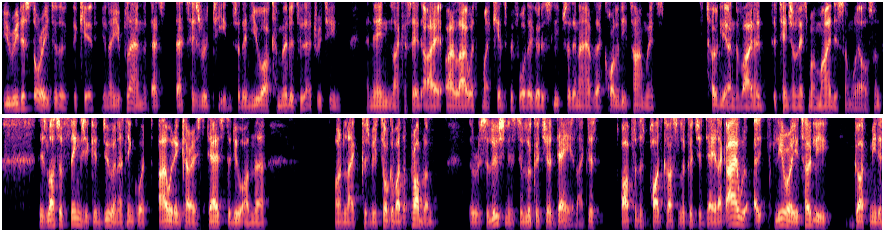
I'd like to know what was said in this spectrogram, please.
you read a story to the, the kid you know you plan that that's that's his routine. So then you are committed to that routine. And then like i said i i lie with my kids before they go to sleep. So then i have that quality time where it's it's totally undivided attention unless my mind is somewhere else. And there's lots of things you can do. And i think what i would encourage dads to do on the on like because we talk about the problem the solution is to look at your day. Like just after this podcast look at your day. Like i, I leroy you totally got me to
